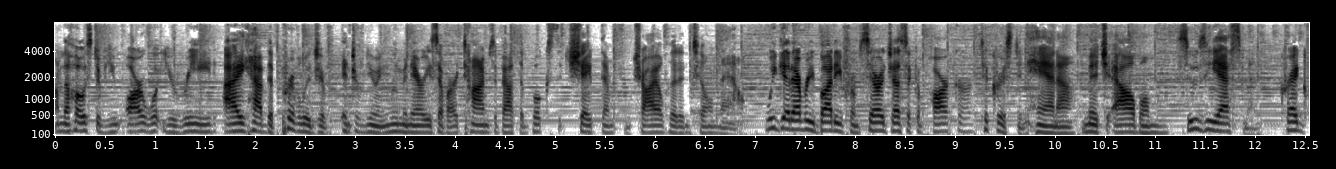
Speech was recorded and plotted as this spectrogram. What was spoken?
I'm the host of You Are What You Read. I have the privilege of interviewing luminaries of our times about the books that shaped them from childhood until now. We get everybody from Sarah Jessica Parker to Kristin Hannah, Mitch Albom, Susie Essman, Craig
